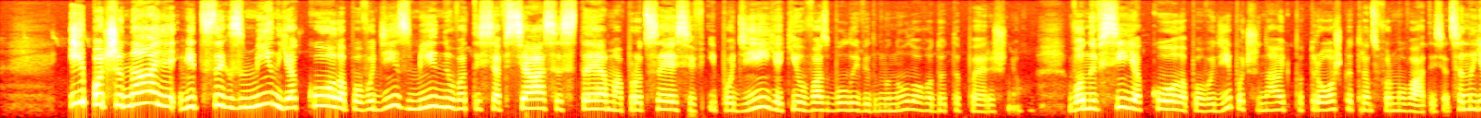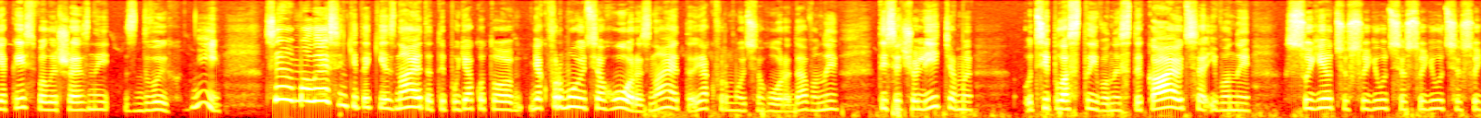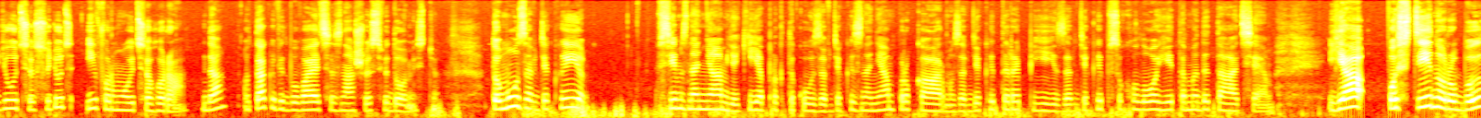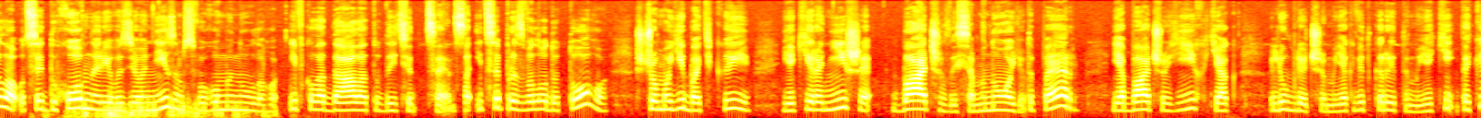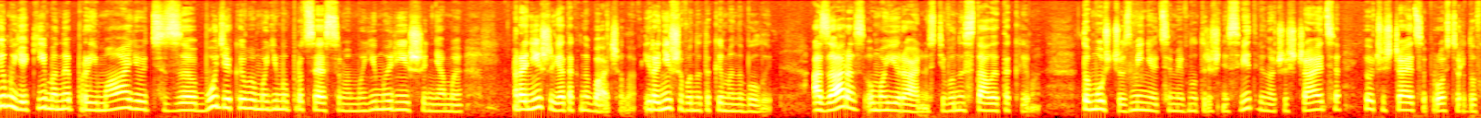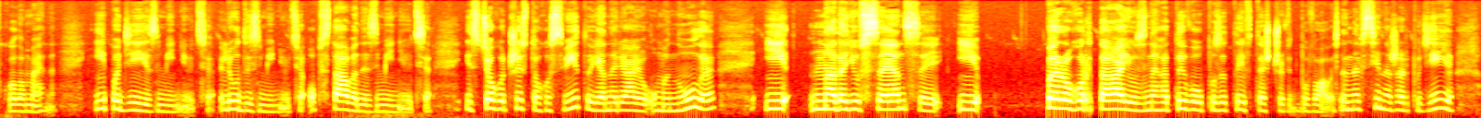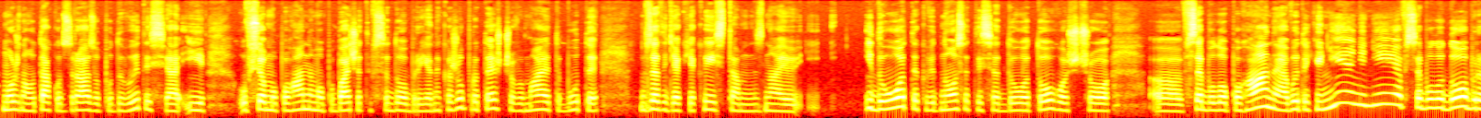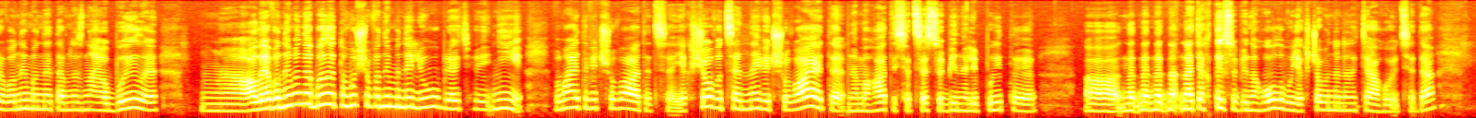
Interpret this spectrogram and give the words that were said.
І починає від цих змін, як кола по воді, змінюватися вся система процесів і подій, які у вас були від минулого до теперішнього. Вони всі, як кола по воді, починають потрошки трансформуватися. Це не якийсь величезний здвиг. Ні. Це малесенькі такі, знаєте, типу, як ото, як формуються гори. Знаєте, як формуються гори? Да? Вони тисячоліттями, оці пласти вони стикаються і вони суються, суються, суються, суються, суються і формується гора. Да? Отак і відбувається з нашою свідомістю. Тому завдяки всім знанням, які я практикую, завдяки знанням про карму, завдяки терапії, завдяки психології та медитаціям, я постійно робила оцей духовний ревізіонізм свого минулого і вкладала туди ці сенси. І це призвело до того, що мої батьки, які раніше бачилися мною, тепер я бачу їх як люблячими, як відкритими, які такими, які мене приймають з будь-якими моїми процесами, моїми рішеннями. Раніше я так не бачила, і раніше вони такими не були. А зараз у моїй реальності вони стали такими, тому що змінюється мій внутрішній світ, він очищається і очищається простір довкола мене. І події змінюються, люди змінюються, обставини змінюються. І з цього чистого світу я ниряю у минуле і надаю сенси і перегортаю з негативу у позитив те, що відбувалося. На всі, на жаль, події можна отак от зразу подивитися і у всьому поганому побачити все добре. Я не кажу про те, що ви маєте бути, знаєте, як якийсь там, не знаю, ідіотик відноситися до того, що е, все було погане, а ви такі ні, ні, ні, все було добре, вони мене там не знаю, били. Але вони мене били, тому що вони мене люблять. Ні, ви маєте відчувати це. Якщо ви це не відчуваєте, намагатися це собі наліпити, на- натягти собі на голову, якщо воно не натягується. Да?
